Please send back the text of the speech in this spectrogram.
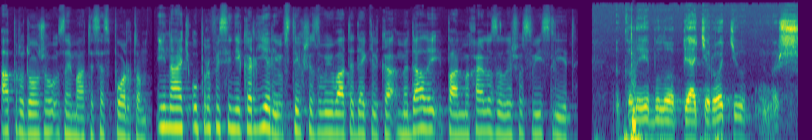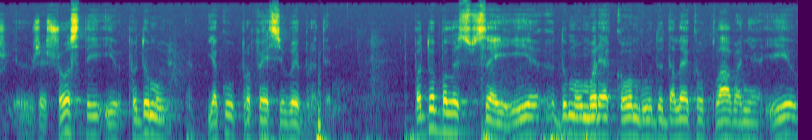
а продовжував займатися спортом. І навіть у професійній кар'єрі, встигши завоювати декілька медалей, пан Михайло залишив свій слід. Коли було 5 років, вже шостий, і подумав, яку професію вибрати. Подобалось все. І думав, моряком буду далеко плавання, і в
